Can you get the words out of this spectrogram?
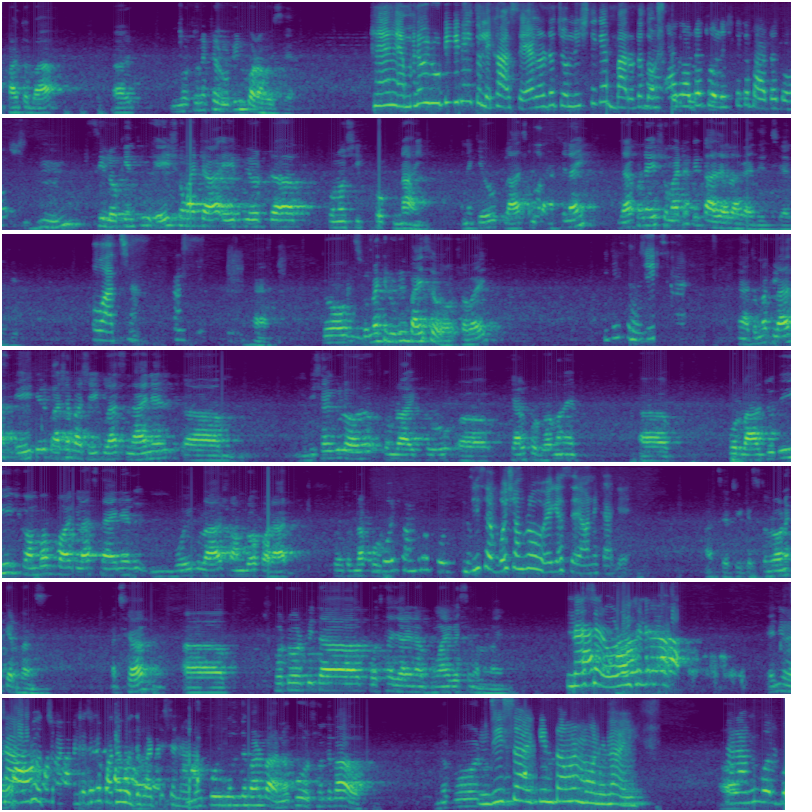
হয়তোবা। নতুন একটা রুটিন করা হয়েছে। হ্যাঁ হ্যাঁ মানে ওই রুটিনেই তো লেখা আছে এগারোটা চল্লিশ থেকে বারোটা দশ পর্যন্ত। এগারোটা চল্লিশ থেকে বারোটা দশ। হুম ছিল কিন্তু এই সময়টা এই পিরিয়ডটা কোনো শিক্ষক নাই। মানে কেউ ক্লাস নিতে আসে নাই যার ফলে এই সময়টাকে কাজে লাগাই দিচ্ছি আর কি। ও আচ্ছা। হ্যাঁ তো তোমরা কি রুটিন পাইছো সবাই? জি স্যার। জি স্যার। হ্যাঁ তোমরা ক্লাস এইটের পাশাপাশি ক্লাস নাইনের বিষয়গুলো তোমরা একটু খেয়াল করবে। মানে করবা। আর যদি সম্ভব হয় ক্লাস নাইনের বইগুলা সংগ্রহ করার তো তোমরা করবে বই সংগ্রহ করছি। জি স্যার বই সংগ্রহ হয়ে গেছে অনেক আগে। আচ্ছা ঠিক আছে। তোমরা অনেক অ্যাডভান্স আচ্ছা আহ, ছোট অর্পিতা কোথায় জানি না ঘুমায় গেছে মনে হয়। না স্যার ওর ওইখানে এনিওয়ে সাউন্ড হচ্ছে অনেক জন্য কথা বলতে পারতেছে না। নপুর বলতে পারবা? নপুর শুনতে পাও? নপুর জি স্যার কিন্তু আমার মনে নাই। স্যার আমি বলব।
